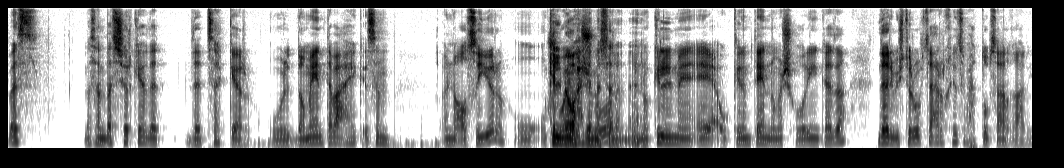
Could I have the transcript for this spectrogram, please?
بس مثلا بس شركة بدها بدها تسكر وال domain تبعها هيك اسم إنه قصير و- وشوي كلمة واحدة مشهور، مثلاً، إيه. إنه كلمة إيه أو كلمتين إنه مشهورين كذا دغري بيشتروه بسعر رخيص وبحطوه بسعر غالي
